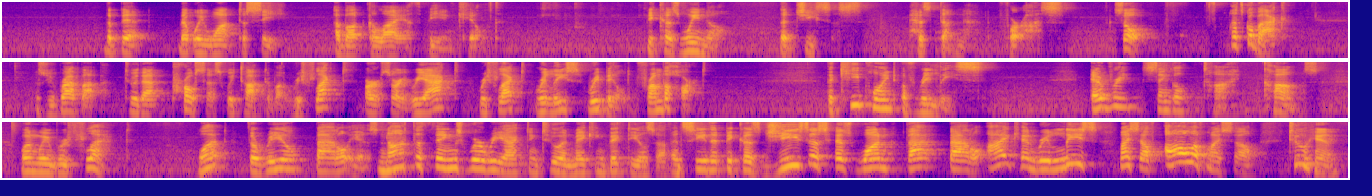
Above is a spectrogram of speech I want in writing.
the bit that we want to see about Goliath being killed. Because we know that Jesus has done that for us. So let's go back as we wrap up to that process we talked about. Reflect, or sorry, react, reflect, release, rebuild from the heart. The key point of release every single time comes when we reflect what the real battle is, not the things we're reacting to and making big deals of, and see that because Jesus has won that battle, I can release myself, all of myself, to Him,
